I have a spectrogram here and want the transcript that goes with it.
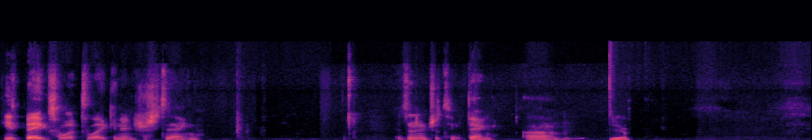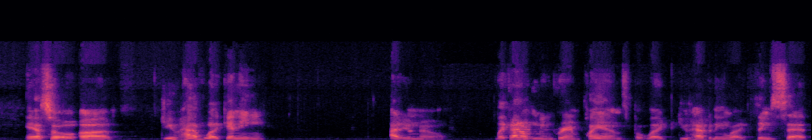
he's big so it's like an interesting it's an interesting thing um Yep. yeah so uh do you have like any i don't know like i don't mean grand plans but like do you have any like things set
